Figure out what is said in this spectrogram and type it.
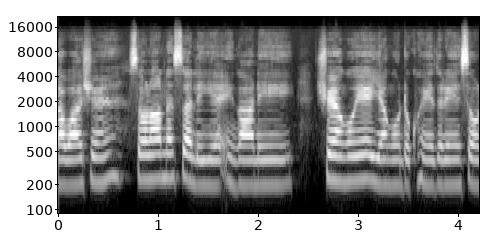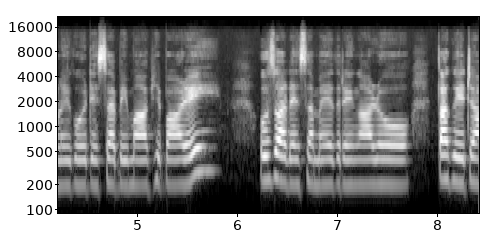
ဂလာပါရှင်။ဇွန်လ24ရက်အင်္ဂါနေ့ရွှေရန်ကုန်ရဲ့ရန်ကုန်တခွင်သတင်းစုံလေးကိုတင်ဆက်ပေးမှာဖြစ်ပါတယ်။ဥစွာတင်ဆက်မဲ့သတင်းကတော့တာကေတာ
